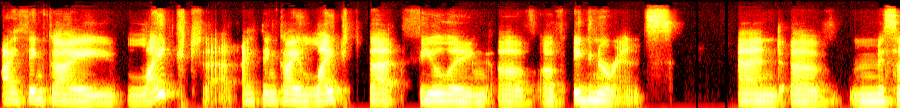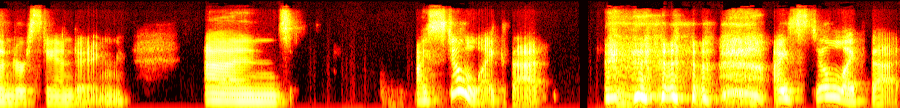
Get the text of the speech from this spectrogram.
I think I liked that. I think I liked that feeling of of ignorance and of misunderstanding. And I still like that. I still like that.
